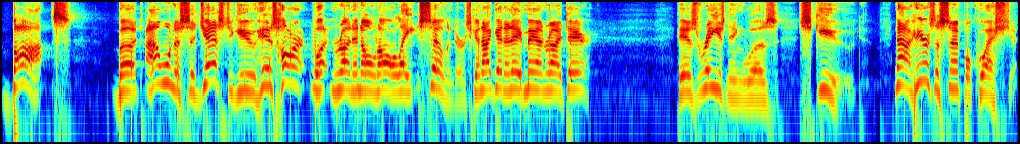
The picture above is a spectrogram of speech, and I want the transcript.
bots, but I want to suggest to you his heart wasn't running on all eight cylinders. Can I get an amen right there? His reasoning was skewed. Now, here's a simple question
